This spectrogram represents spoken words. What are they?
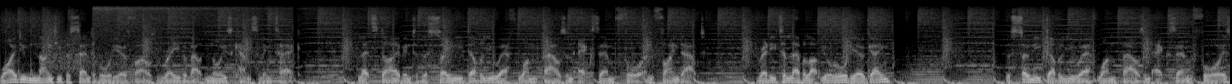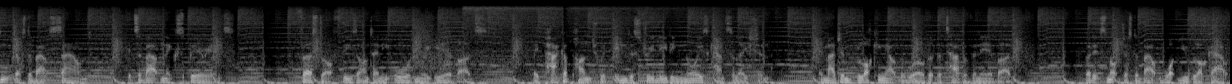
Why do 90% of audiophiles rave about noise-cancelling tech? Let's dive into the Sony WF-1000XM4 and find out. Ready to level up your audio game? The Sony WF-1000XM4 isn't just about sound, it's about an experience. First off, these aren't any ordinary earbuds. They pack a punch with industry-leading noise cancellation. Imagine blocking out the world at the tap of an earbud. But it's not just about what you block out,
